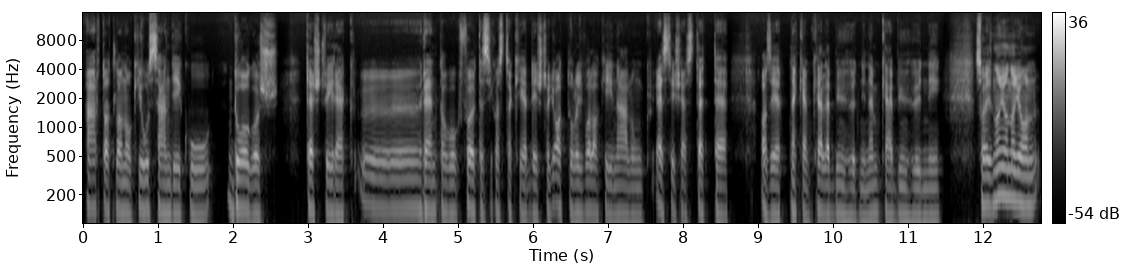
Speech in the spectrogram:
ártatlanok, jó szándékú, dolgos testvérek, ö, rendtagok fölteszik azt a kérdést, hogy attól, hogy valaki nálunk ezt és ezt tette, azért nekem kell-e bűnhődni, nem kell bűnhődni. Szóval ez nagyon-nagyon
